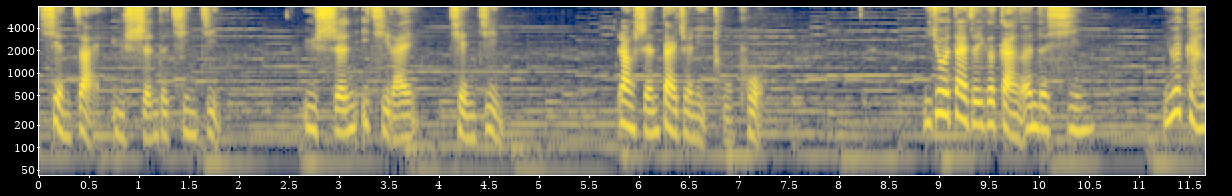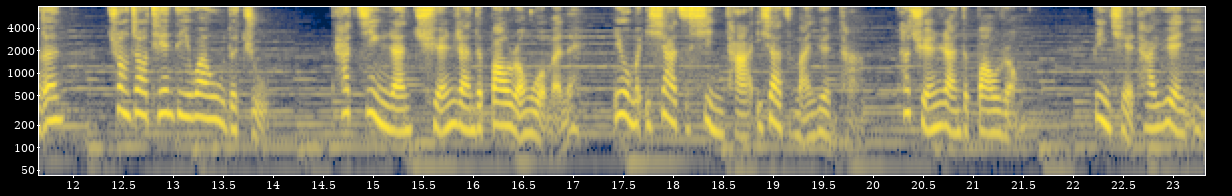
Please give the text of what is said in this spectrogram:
现在与神的亲近，与神一起来前进，让神带着你突破，你就会带着一个感恩的心，你会感恩创造天地万物的主，他竟然全然的包容我们呢？因为我们一下子信他，一下子埋怨他，他全然的包容，并且他愿意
